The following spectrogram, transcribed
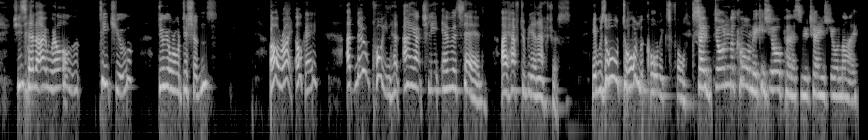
she said, I will teach you, do your auditions. All right. Okay. At no point had I actually ever said, I have to be an actress. It was all Dawn McCormick's fault. So Dawn McCormick is your person who changed your life.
